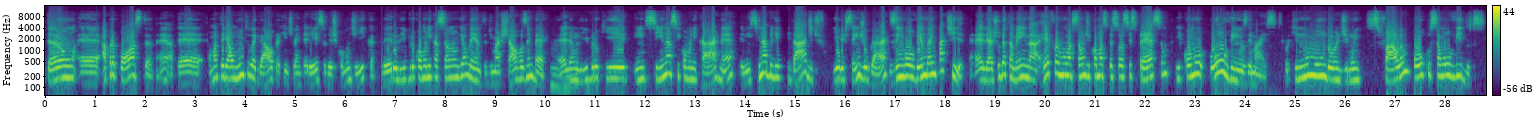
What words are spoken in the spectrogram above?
Então, é, a proposta, né, até é um material muito legal para quem tiver interesse, eu deixo como dica, ler o livro Comunicação Não Violenta, de Marshall Rosenberg. Uhum. Ele é um livro que ensina a se comunicar, né? Ele ensina a habilidade de e ouvir sem julgar, desenvolvendo a empatia. É, ele ajuda também na reformulação de como as pessoas se expressam e como ouvem os demais. Porque no mundo onde muitos falam, poucos são ouvidos,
